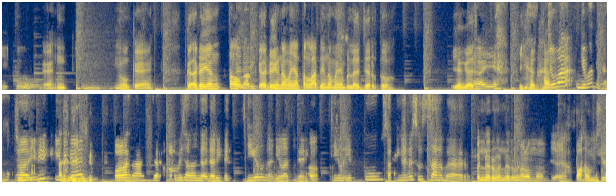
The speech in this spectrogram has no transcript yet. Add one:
gitu. Oke, Mm, oke. Gak ada yang telat, gak ada yang namanya telat, yang namanya belajar tuh. Iya enggak? Oh iya. Iya kan? Cuma gimana ya? Cuma- Eh, ini ini kan olahraga. Kalau misalnya nggak dari kecil, nggak dilatih dari Ah. kecil itu saingannya susah bar. Bener bener bener. Kalau mau Ya, ya, paham sih.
